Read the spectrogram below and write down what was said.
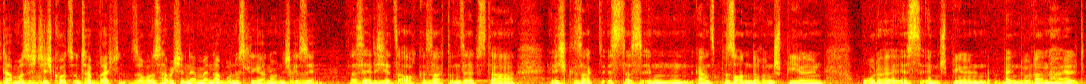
da muss ich dich kurz unterbrechen. Sowas habe ich in der Männerbundesliga noch nicht gesehen. Das hätte ich jetzt auch gesagt. Und selbst da hätte ich gesagt, ist das in ganz besonderen Spielen oder ist in Spielen, wenn du dann halt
